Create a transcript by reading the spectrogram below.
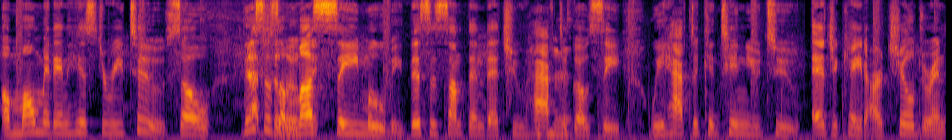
a moment in history, too. So this Absolutely. is a must see movie. This is something that you have mm-hmm. to go see. We have to continue to educate our children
